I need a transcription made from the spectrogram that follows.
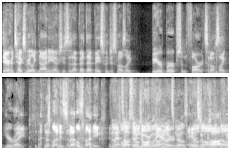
Dara texted me like 9 a.m. She says, I bet that basement just smells like beer burps and farts. And I was like, You're right. That's what it smells like. And That's was all- also it was all normally how it thunder. smells. It And was some all coffee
